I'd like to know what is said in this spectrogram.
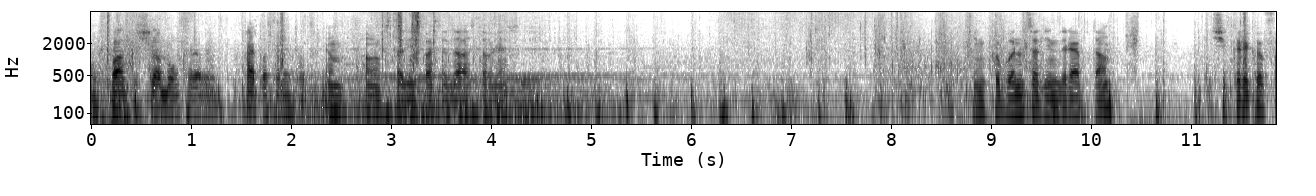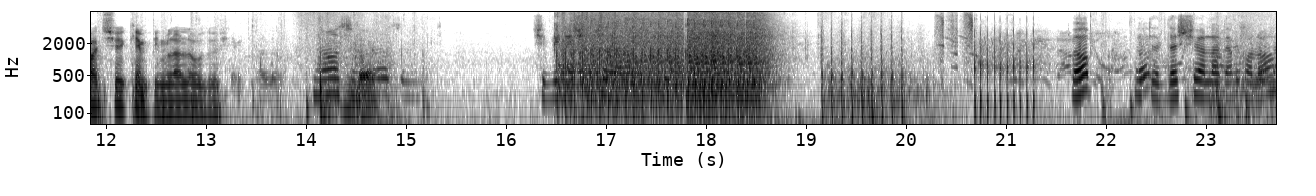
Un fantă și la bun care avem. Hai pe în față. Am, am stat din față, da, asta vreau să zic. Încă bănuța din dreapta. Și cred că face camping la load-uri. Nu, sunt. Da. Și vine și celălalt. Hop, uite, dă și ăla de acolo.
